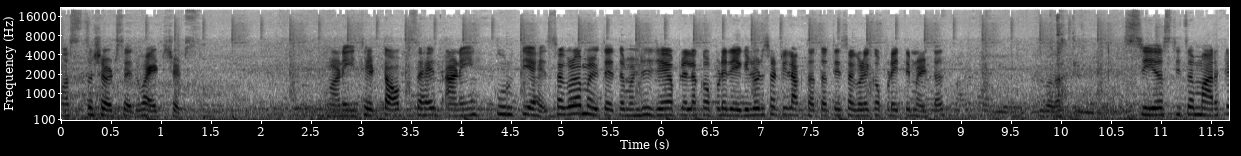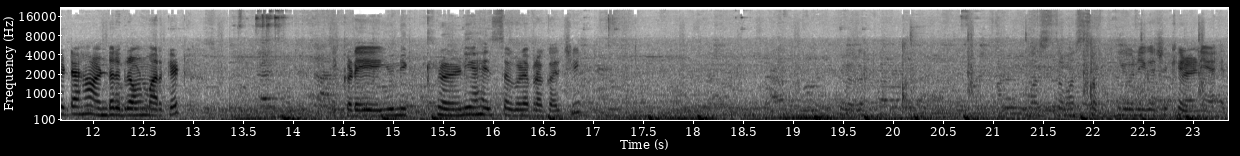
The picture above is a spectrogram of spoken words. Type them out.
मस्त शर्ट्स आहेत व्हाईट शर्ट्स आणि इथे टॉप्स आहेत आणि कुर्ती आहेत. सगळं मिळतं इथं. म्हणजे जे आपल्याला कपडे रेग्युलरसाठी लागतात तर ते सगळे कपडे इथे मिळतात. बघा. सी एस टीचं मार्केट आहे हा अंडरग्राऊंड मार्केट इकडे युनिक खेळणी आहेत सगळ्या प्रकारची. बघा. मस्त मस्त. युनिक अशी खेळणी आहेत.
